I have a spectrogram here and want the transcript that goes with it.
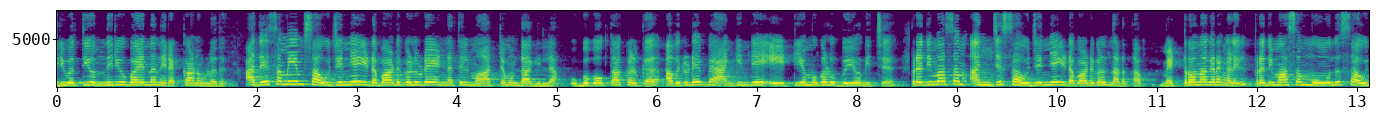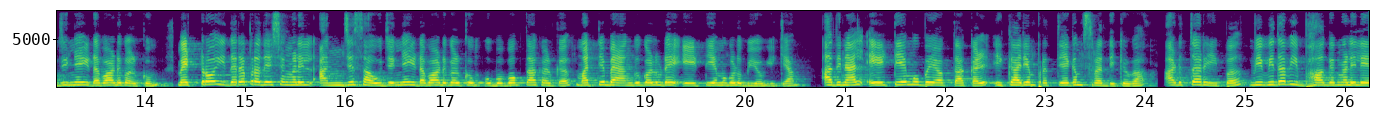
ഇരുപത്തിയൊന്ന് രൂപ എന്ന നിരക്കാണുള്ളത്. അതേസമയം സൗജന്യ ഇടപാടുകളുടെ എണ്ണത്തിൽ മാറ്റമുണ്ടാകില്ല. ഉപഭോക്താക്കൾക്ക് അവരുടെ ബാങ്കിന്റെ എ ടി എമ്മുകൾ ഉപയോഗിച്ച് പ്രതിമാസം അഞ്ച് സൗജന്യ ഇടപാടുകൾ നടത്താം. മെട്രോ നഗരങ്ങളിൽ പ്രതിമാസം മൂന്ന് സൗജന്യ ഇടപാടുകൾക്കും മെട്രോ ഇതര പ്രദേശങ്ങളിൽ അഞ്ച് സൗജന്യ ഇടപാടുകൾക്കും ഉപഭോക്താക്കൾക്ക് മറ്റ് ബാങ്കുകളുടെ എ ടി എമ്മുകൾ ഉപയോഗിക്കാം. അതിനാൽ എ ടി എം ഉപയോക്താക്കൾ ഇക്കാര്യം പ്രത്യേകം ശ്രദ്ധിക്കുക. അടുത്ത അറിയിപ്പ് വിവിധ വിഭാഗങ്ങളിലെ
